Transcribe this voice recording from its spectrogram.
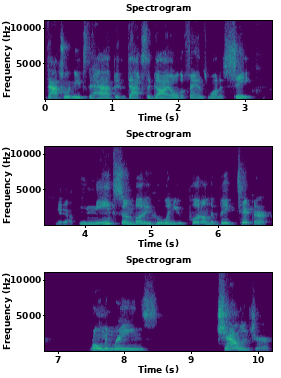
that's what needs to happen. That's the guy all the fans want to see. Yeah. You need somebody who, when you put on the big ticker, Roman Reigns, challenger,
